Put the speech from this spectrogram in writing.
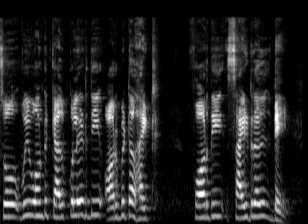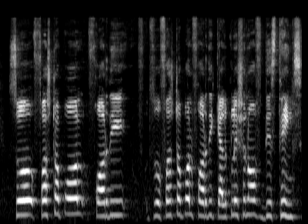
so we want to calculate the orbital height for the sidereal day. So first of all for the so first of all for the calculation of these things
